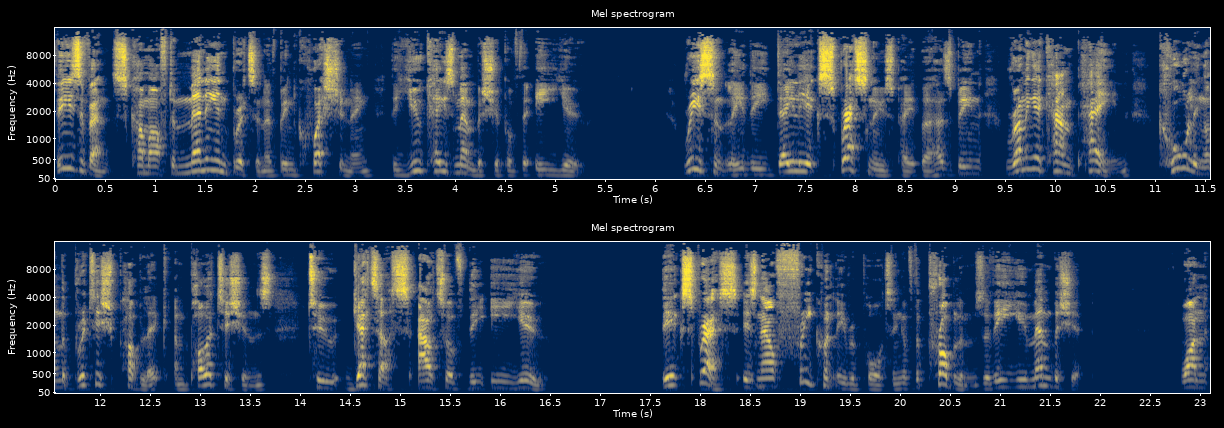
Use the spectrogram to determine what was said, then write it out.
These events come after many in Britain have been questioning the UK's membership of the EU. Recently, the Daily Express newspaper has been running a campaign calling on the British public and politicians to get us out of the EU. The Express is now frequently reporting of the problems of EU membership. One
